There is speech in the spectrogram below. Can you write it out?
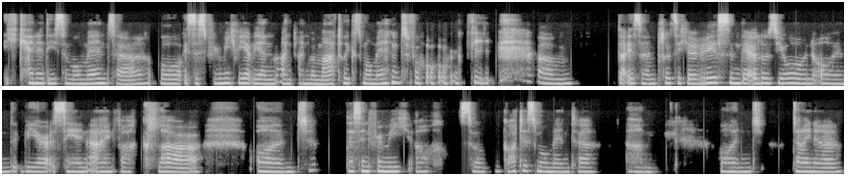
ich kenne diese Momente, wo es ist für mich wie, wie ein, ein, ein Matrix-Moment, wo irgendwie ähm, da ist ein plötzlicher Riss in der Illusion und wir sehen einfach klar. Und das sind für mich auch so Gottesmomente. Ähm, und deine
